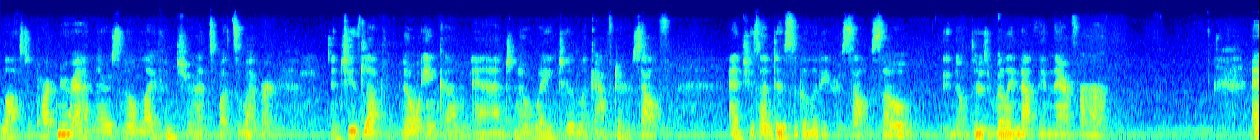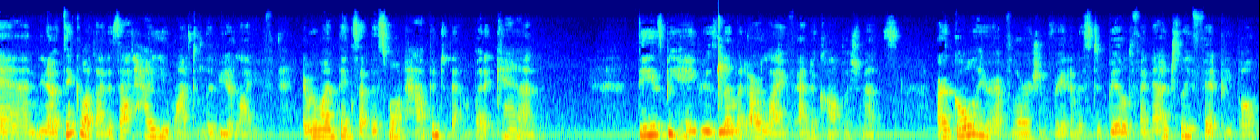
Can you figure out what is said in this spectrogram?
lost a partner, and there's no life insurance whatsoever, and she's left with no income and no way to look after herself, and she's on disability herself. So you know, there's really nothing there for her. And you know, think about that. Is that how you want to live your life? Everyone thinks that this won't happen to them, but it can. These behaviors limit our life and accomplishments. Our goal here at Flourish and Freedom is to build financially fit people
